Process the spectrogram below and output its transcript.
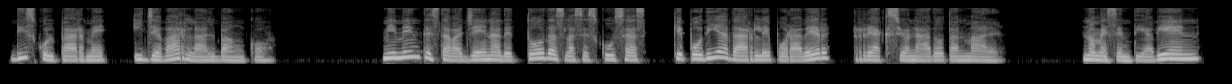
disculparme y llevarla al banco. Mi mente estaba llena de todas las excusas que podía darle por haber reaccionado tan mal. No me sentía bien,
